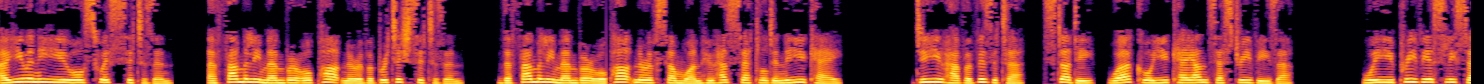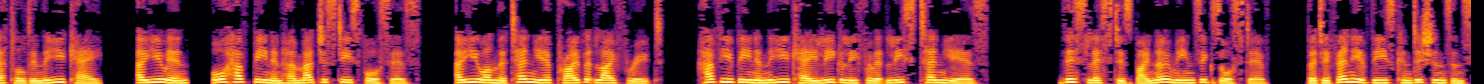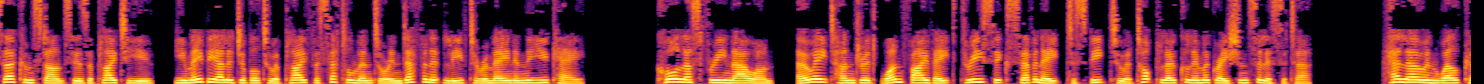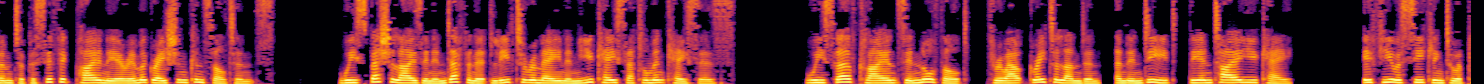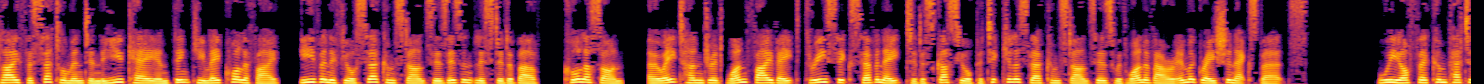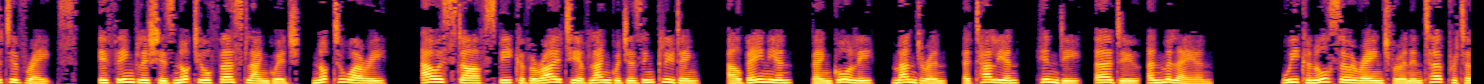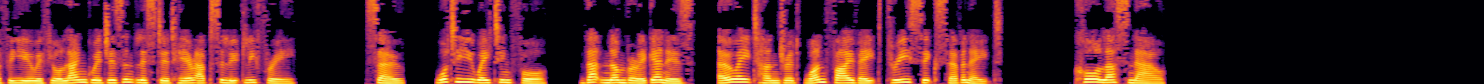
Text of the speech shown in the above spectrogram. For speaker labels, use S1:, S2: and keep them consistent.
S1: Are you an EU or Swiss citizen? A family member or partner of a British citizen? The family member or partner of someone who has settled in the UK? Do you have a visitor, study, work or UK ancestry visa? Were you previously settled in the UK? Are you in, or have been in Her Majesty's forces? Are you on the 10-year private life route? Have you been in the UK legally for at least 10 years? This list is by no means exhaustive. But if any of these conditions and circumstances apply to you, you may be eligible to apply for settlement or indefinite leave to remain in the UK. Call us free now on 0800 158 3678 to speak to a top local immigration solicitor. Hello and welcome to Pacific Pioneer Immigration Consultants. We specialize in indefinite leave to remain and UK settlement cases. We serve clients in Northolt, throughout Greater London, and indeed, the entire UK. If you are seeking to apply for settlement in the UK and think you may qualify, even if your circumstances isn't listed above, call us on 0800 158 3678 to discuss your particular circumstances with one of our immigration experts. We offer competitive rates. If English is not your first language, not to worry. Our staff speak a variety of languages including Albanian, Bengali, Mandarin, Italian, Hindi, Urdu, and Malayan. We can also arrange for an interpreter for you if your language isn't listed here absolutely free. So, what are you waiting for? That number again is 0800 158 3678. Call us now.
